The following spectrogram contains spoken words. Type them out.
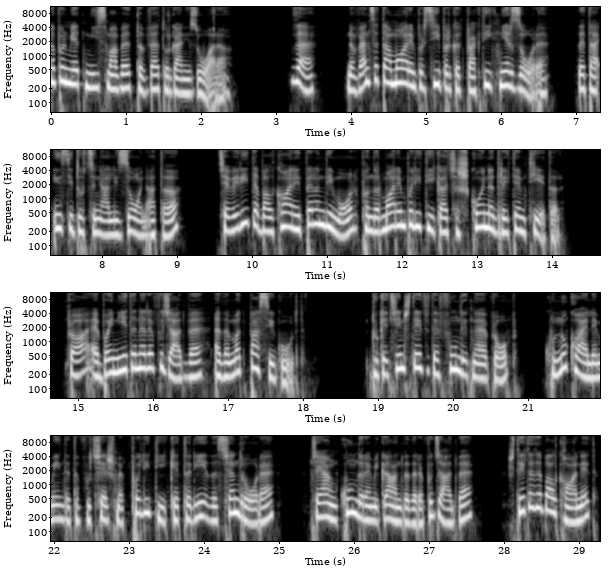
nëpërmjet nismave të vetorganizuara. Dhe, Në vend se ta marrin përsipër këtë praktikë njerëzore dhe ta institucionalizojnë atë, qeveritë e Ballkanit Perëndimor po ndërmarrin politika që shkojnë në drejtim tjetër, pra e bëjnë jetën e refugjatëve edhe më të pasigurt. Duke qenë shtetet e fundit në Evropë, ku nuk ka elemente të fuqishme politike të rrjedhës qendrore, që janë kundër emigrantëve dhe refugjatëve, Shtetet e Ballkanit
